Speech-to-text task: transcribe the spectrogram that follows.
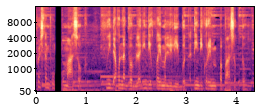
First time kong pumasok. Kung hindi ako nagbablog, hindi ko kayo malilibot at hindi ko rin mapapasok to.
